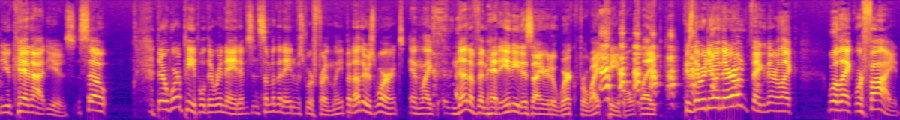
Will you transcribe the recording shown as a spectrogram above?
you cannot use. So there were people, there were natives, and some of the natives were friendly, but others weren't. And like none of them had any desire to work for white people, like because they were doing their own thing. They were like, well, like we're fine.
